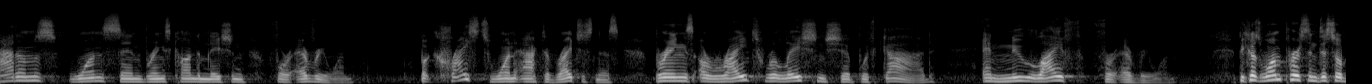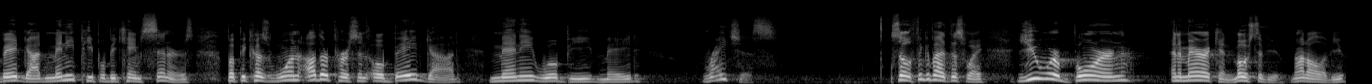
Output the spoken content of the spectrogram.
Adam's one sin brings condemnation for everyone. But Christ's one act of righteousness brings a right relationship with God and new life for everyone. Because one person disobeyed God, many people became sinners. But because one other person obeyed God, many will be made righteous. So think about it this way you were born an American, most of you, not all of you.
